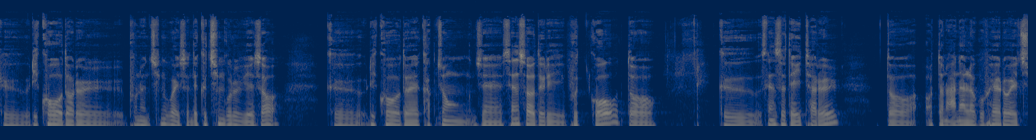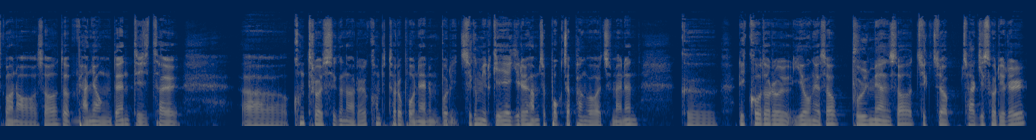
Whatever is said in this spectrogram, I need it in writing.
그 리코더를 부는 친구가 있었는데 그 친구를 위해서 그 리코더에 각종 이제 센서들이 붙고 또 그 센서 데이터를 또 어떤 아날로그 회로에 집어넣어서 또 변형된 디지털 어, control signal을 컴퓨터로 보내는 뭐 지금 이렇게 얘기를 하면서 복잡한 것 같지만은 그 리코더를 이용해서 불면서 직접 자기 소리를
